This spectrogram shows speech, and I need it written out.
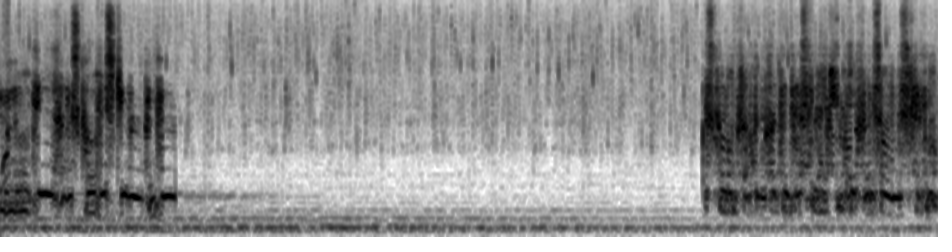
Okay, let's go to steering. Someone on the signal.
